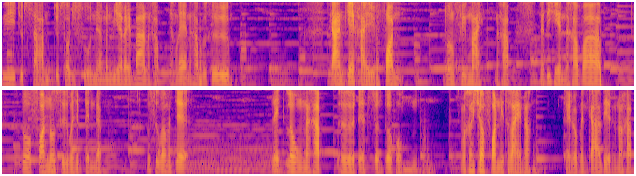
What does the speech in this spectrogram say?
V.3.2.0 เนี่ยมันมีอะไรบ้างนะครับ อย่างแรกนะครับก็คือ การแก้ไขฟอนต์ตัวหนังสือใหม่นะครับ อย่างที่เห็นนะครับว่าตัวฟอนต์หนังสือมันจะเป็นแบบรู้สึกว่ามันจะเล็กลงนะครับ เออแต่ส่วนตัวผม ไม่ค่อยชอบฟอนต์นี้เท่าไหร่เนาะแต่ก็เป็นการอัปเดตนะครับ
